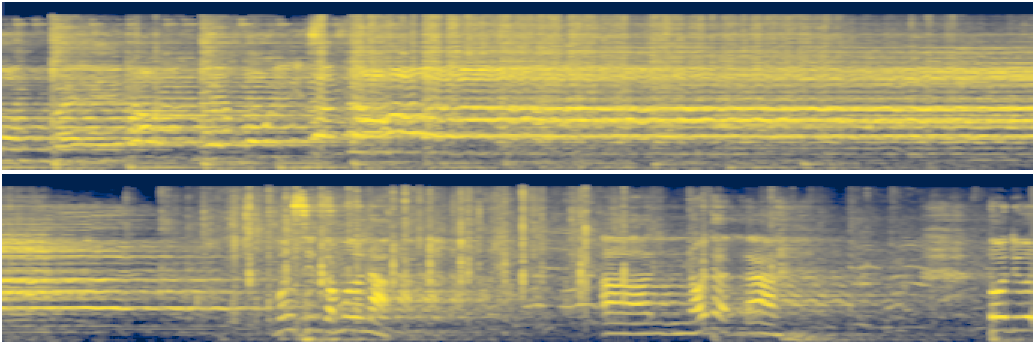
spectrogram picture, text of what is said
Vâng, cảm ơn ạ à. à, nói thật là tôi đưa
